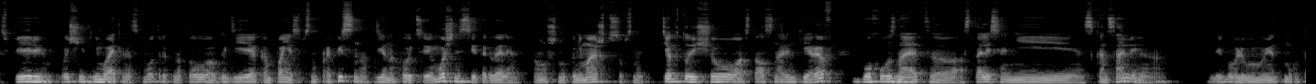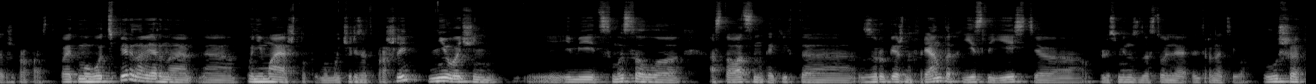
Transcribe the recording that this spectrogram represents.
теперь очень внимательно смотрят на то, где компания, собственно, прописана, где находятся ее мощности и так далее. Потому что, ну, понимают, что, собственно, те, кто еще остался на рынке РФ, бог его знает, э, остались они с концами, либо в любой момент могут также пропасть. Поэтому вот теперь, наверное, понимая, что как бы, мы через это прошли, не очень имеет смысл э, оставаться на каких-то зарубежных вариантах, если есть э, плюс-минус достойная альтернатива. Лучше,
